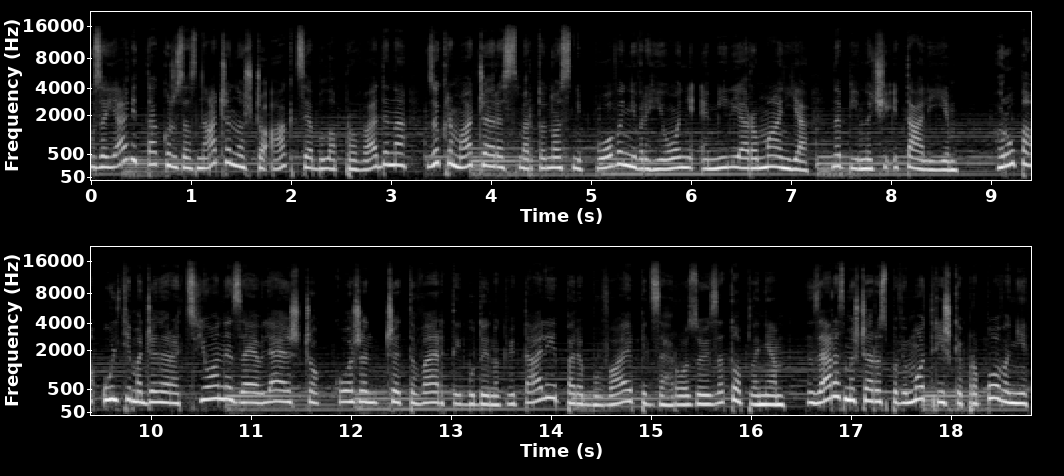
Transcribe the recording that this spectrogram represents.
У заяві також зазначено, що акція була проведена, зокрема через смертоносні повені в регіоні Емілія Романья на півночі Італії. Група Ультіма Дженераціоне заявляє, що кожен четвертий будинок в Італії перебуває під загрозою затоплення. Зараз ми ще розповімо трішки про повені,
